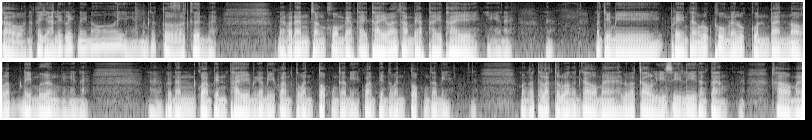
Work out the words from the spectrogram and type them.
เก่านะขยะเล็ก ๆ น้อยๆอย่างเงี้ยมันก็เกิดขึ้นไปนะเพราะนั้นสังคมแบบไทยๆว่าทำแบบไทยๆอย่างเงี้ยนะนะมันจึงมีเพลงทั้งลูกทุ่ง และลูกกลบ้านนอกและในเมืองอย่างเงี้ยนะนะเพราะนั้นความเป็นไทยมันก็มีความตะวันตกมันก็มีความเป็นตะวันตกมันก็มีนะมันก็ทะลักทะลวงกันเข้ามา หรือว่าเกาหลีซีรีส์ต่างๆนะเข้ามา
